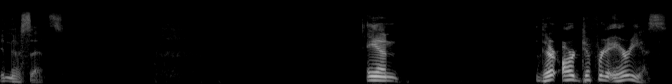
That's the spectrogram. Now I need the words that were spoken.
in this sense. And there are different areas.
